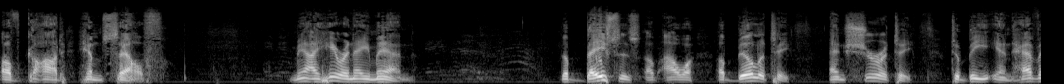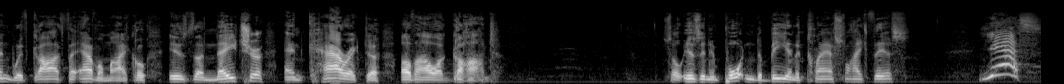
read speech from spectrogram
of God Himself. May I hear an amen? The basis of our ability and surety to be in heaven with God forever, Michael, is the nature and character of our God. So, is it important to be in a class like this? Yes.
